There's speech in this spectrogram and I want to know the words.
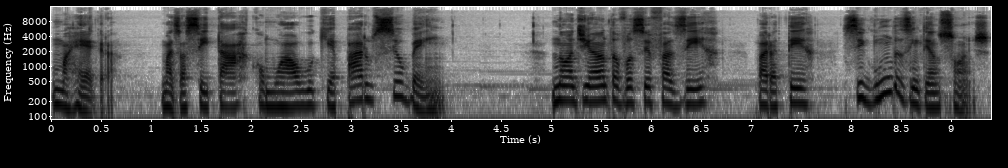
uma regra, mas aceitar como algo que é para o seu bem. Não adianta você fazer para ter segundas intenções,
